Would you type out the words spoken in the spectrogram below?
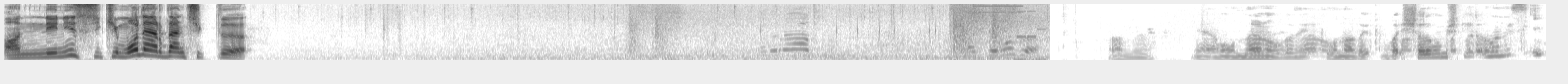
Anneni sikim o nereden çıktı? Anlıyorum. Yani ama onlara ne oldu? Hani onlar da başaramamışlar. Ananı sikeyim.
